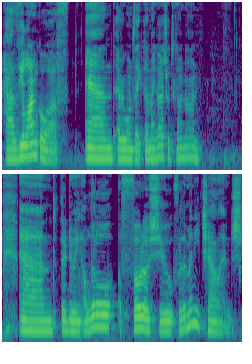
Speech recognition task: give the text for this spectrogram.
have the alarm go off, and everyone's like, "Oh my gosh, what's going on?" And they're doing a little photo shoot for the mini challenge.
